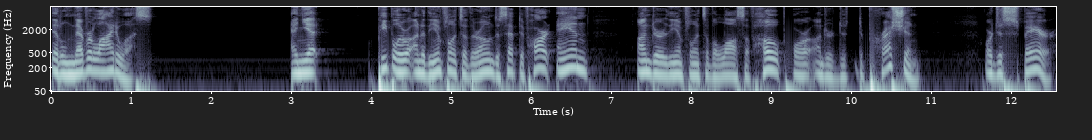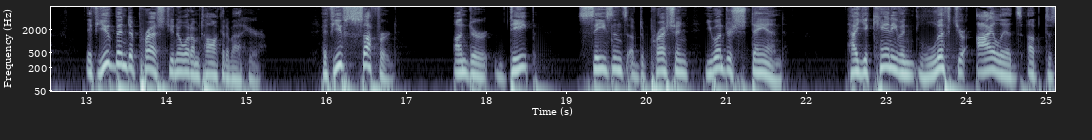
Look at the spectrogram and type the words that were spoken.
it'll never lie to us. And yet, people who are under the influence of their own deceptive heart and under the influence of a loss of hope or under de- depression or despair, if you've been depressed, you know what I'm talking about here. If you've suffered under deep seasons of depression, you understand how you can't even lift your eyelids up to,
